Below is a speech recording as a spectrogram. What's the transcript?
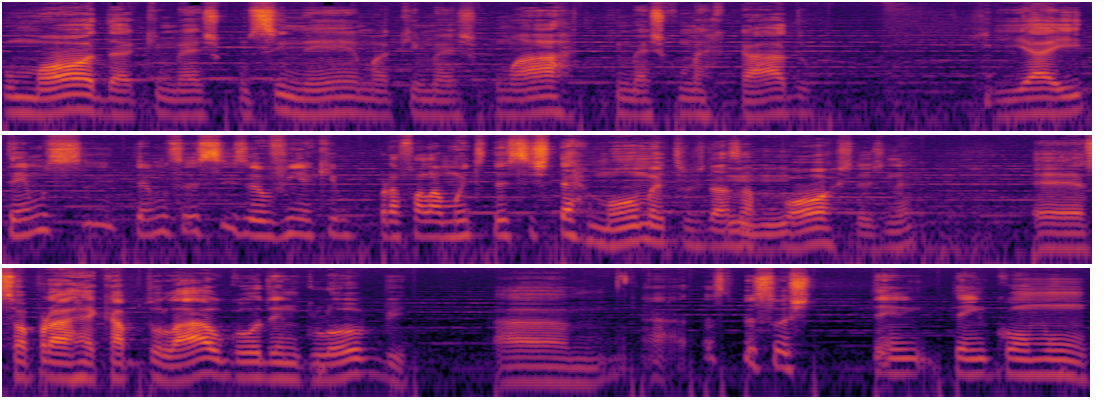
com moda, que mexe com cinema, que mexe com arte, que mexe com mercado. E aí temos, temos esses. Eu vim aqui para falar muito desses termômetros das Uhum. apostas, né? É, só para recapitular, o Golden Globe, ah, as pessoas têm, têm como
